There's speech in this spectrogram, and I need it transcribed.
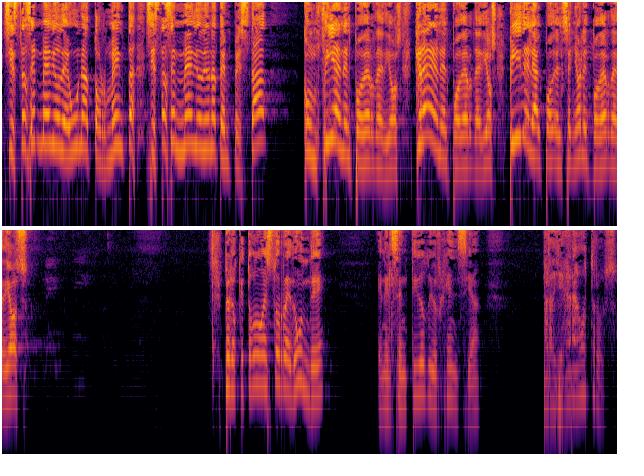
si estás en medio de una tormenta, si estás en medio de una tempestad, confía en el poder de Dios, cree en el poder de Dios, pídele al Señor el poder de Dios. Pero que todo esto redunde en el sentido de urgencia para llegar a otros.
